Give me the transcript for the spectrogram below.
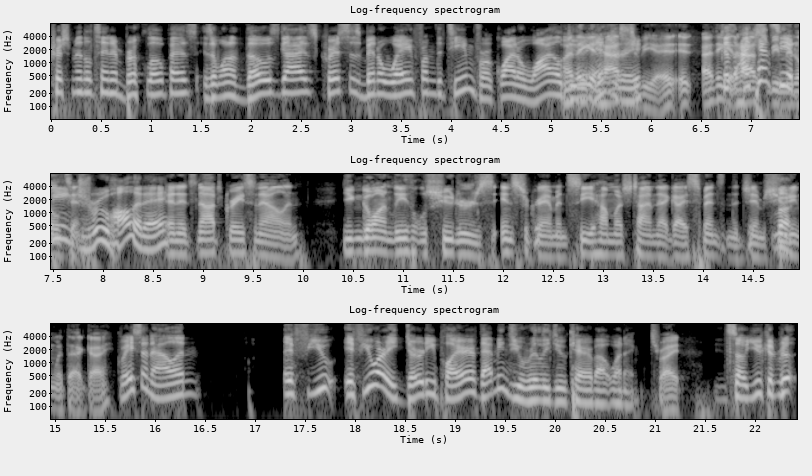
Khris Middleton and Brook Lopez? Is it one of those guys? Chris has been away from the team for quite a while. I think it has to be. It, it, I think it I has can't to be see it Middleton, being Jrue Holiday. and it's not Grayson Allen. You can go on Lethal Shooter's Instagram and see how much time that guy spends in the gym shooting with that guy. Grayson Allen, if you if you are a dirty player, that means you really do care about winning. That's right. So you could re-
